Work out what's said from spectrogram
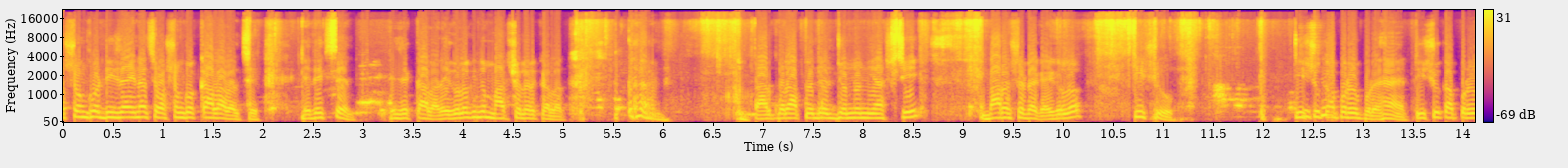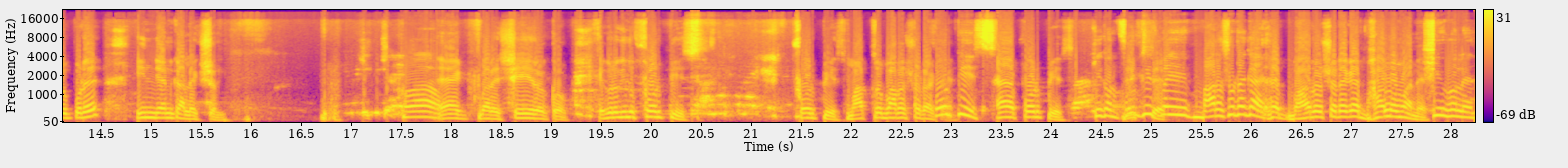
অসংখ্য ডিজাইন আছে অসংখ্য কালার আছে। এ দেখছেন? এই যে কালার এগুলো কিন্তু মার্শালের কালার তারপরে আপনাদের জন্য নিয়ে আসছি বারোশো টাকা। এগুলো টিস্যু টিস্যু কাপড়ের উপরে হ্যাঁ টিস্যু কাপড়ের উপরে ইন্ডিয়ান কালেকশন একবারে সেই রকম। এগুলো কিন্তু ফোর পিস ফোর পিস মাত্র বারোশো টাকা Four piece? হ্যাঁ ফোর পিস কি কোন ফুল পিস ভাই বারোশো টাকায়? হ্যাঁ বারোশো টাকায় ভালো মানে। কি বলেন?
